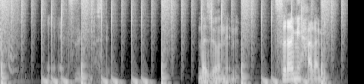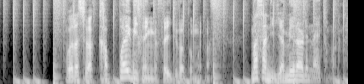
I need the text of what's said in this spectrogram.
えー続きまして。ラジオネームつらみハラミ私はカッパエビせんが最強だと思います。まさにやめられないと思わない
